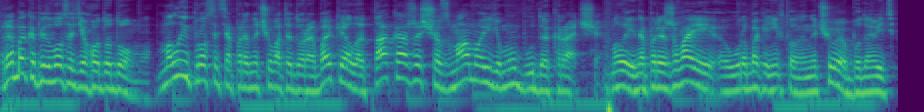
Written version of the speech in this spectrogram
Ребека підвозить його додому. Малий проситься переночувати до Ребеки, але та каже, що з мамою йому буде краще. Малий, не переживай, у Ребеки ніхто не ночує, бо навіть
